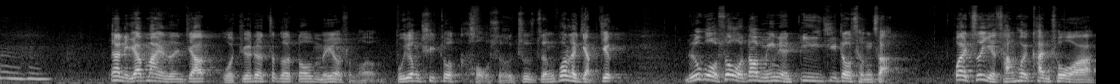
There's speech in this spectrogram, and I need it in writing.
嗯哼。那你要卖人家，我觉得这个都没有什么，不用去做口舌之争。我的业绩，如果说我到明年第一季都成长。外资也常会看错啊，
